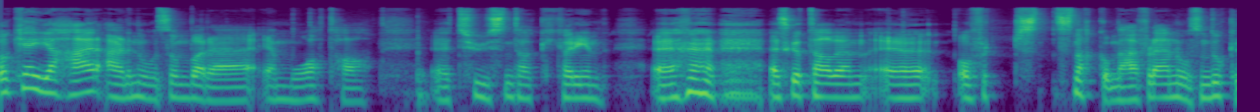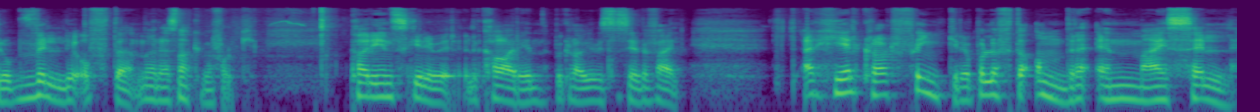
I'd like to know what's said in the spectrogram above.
Ok, ja, her er det noe som bare jeg må ta. Eh, tusen takk, Karin. Eh, jeg skal ta den eh, og snakke om det her, for det er noe som dukker opp veldig ofte når jeg snakker med folk. Karin skriver, eller Karin, beklager hvis jeg sier det feil, er helt klart flinkere på å løfte andre enn meg selv.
